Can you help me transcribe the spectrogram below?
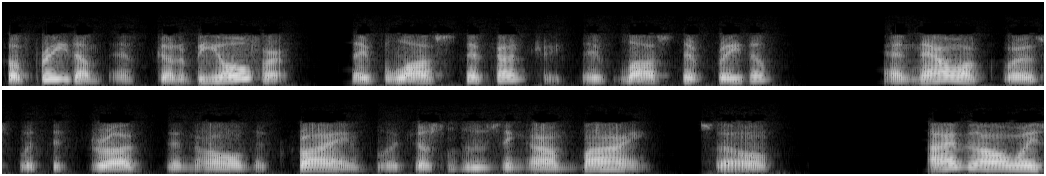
for freedom. It's going to be over. They've lost their country. They've lost their freedom. And now, of course, with the drugs and all the crime, we're just losing our mind. So I've always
